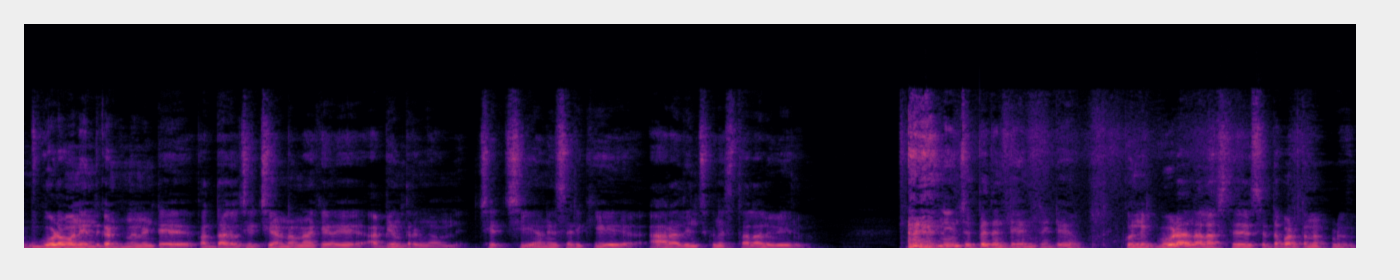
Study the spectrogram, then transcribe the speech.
గూడం అని ఎందుకంటున్నానంటే పద్దాకలు చర్చి అన్న నాకే అభ్యంతరంగా ఉంది. చర్చి అనేసరికి ఆరాధించుకునే స్థలాలు వేరు. నేను చెప్పేదంటే ఏంటంటే కొన్ని గూడాలు అలా సిద్ధపడుతున్నప్పుడు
